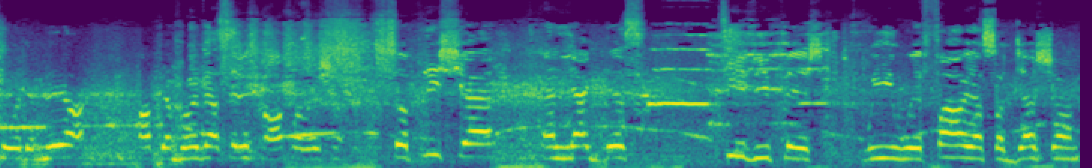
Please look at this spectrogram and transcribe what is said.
to the mayor of the Monrovia City Corporation. So please share and like this TV page. We will file your suggestion,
